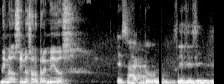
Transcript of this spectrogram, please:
sino, sino sorprendidos. Exacto. Sí, sí, sí.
